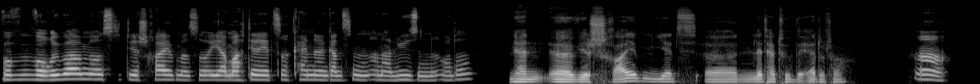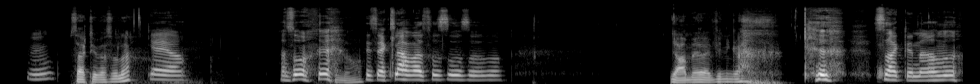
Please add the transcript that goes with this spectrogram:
Wo, worüber musstet ihr schreiben? Also, ja, macht ihr jetzt noch keine ganzen Analysen, oder? Ja, n- äh, wir schreiben jetzt äh, ein Letter to the Editor. Ah. Mhm. Sagt ihr was, oder? Ja, ja. Also, Genau. ist ja klar, was das ist. Also. Ja, mehr oder weniger. Sagt der Name.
